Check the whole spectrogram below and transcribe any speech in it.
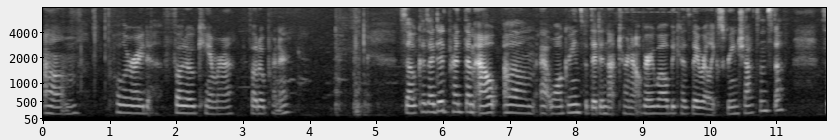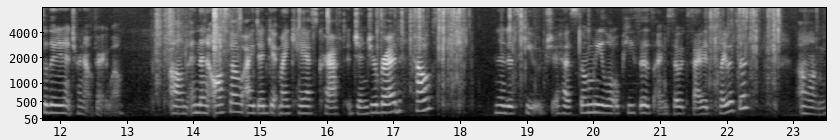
um, Polaroid photo camera, photo printer. So, because I did print them out um, at Walgreens, but they did not turn out very well because they were like screenshots and stuff. So they didn't turn out very well. Um, and then also I did get my KS Craft gingerbread house. And it is huge. It has so many little pieces. I'm so excited to play with this. Um,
